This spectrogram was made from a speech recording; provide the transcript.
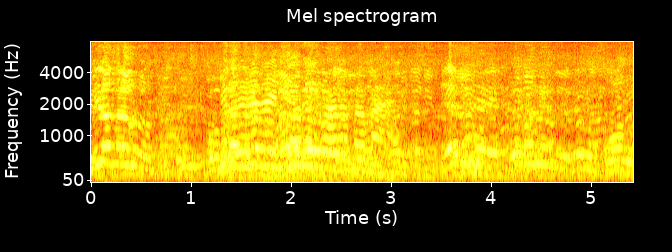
మీరందరూ మీరందరూ ఎవరు?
